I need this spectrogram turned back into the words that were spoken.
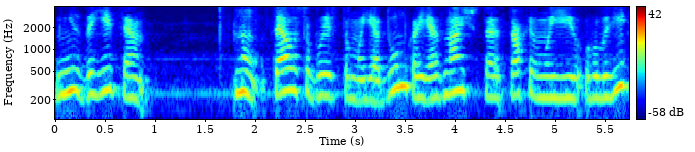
Мені здається. Ну, це особисто моя думка. Я знаю, що це страхи в моїй голові.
